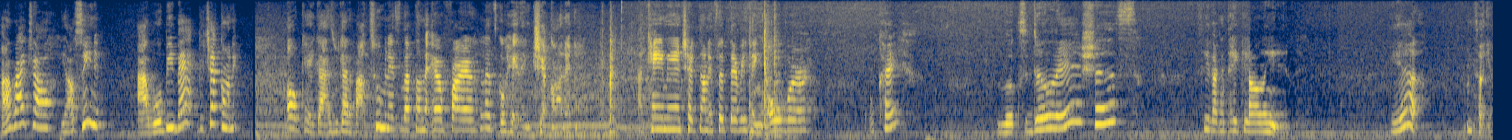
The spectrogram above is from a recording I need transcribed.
All right y'all. Y'all seen it. I will be back to check on it. Okay guys we got about two minutes left on the air fryer. Let's go ahead and check on it. I came in checked on it flipped everything over. Okay Looks delicious. See if I can take it all in. Yeah. I'm telling you,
